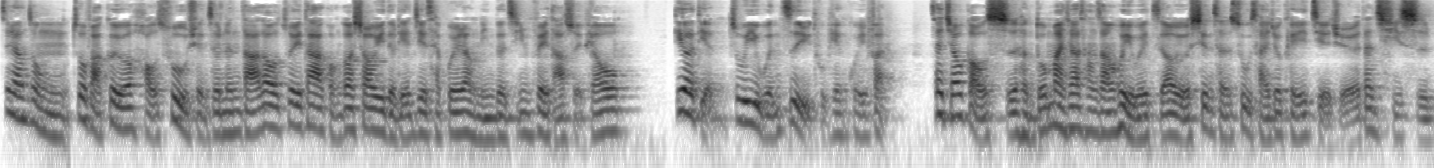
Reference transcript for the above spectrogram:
这两种做法各有好处，选择能达到最大广告效益的连接，才不会让您的经费打水漂哦。第二点，注意文字与图片规范。在交稿时，很多卖家常常会以为只要有现成素材就可以解决，但其实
